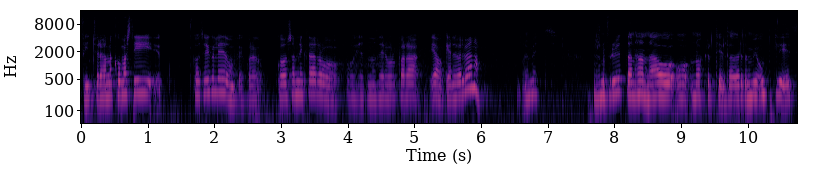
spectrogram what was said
fínt fyrir hann að komast í gott haugalið og hún fekk bara góðan samning þar og, og hérna þeir voru bara, já, gerðu vel við hana. Einmitt. En svona fyrir utan hana og, og nokkra til, það verður þetta mjög ungt lið,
